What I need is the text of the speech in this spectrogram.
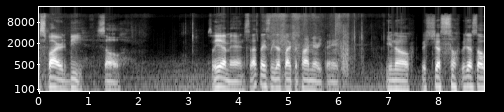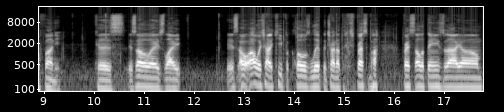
aspire to be. So so yeah, man. So that's basically that's like the primary thing. You know, it's just so it's just so funny. Cause it's always like it's I always try to keep a closed lip and try not to express my express all the things that I um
